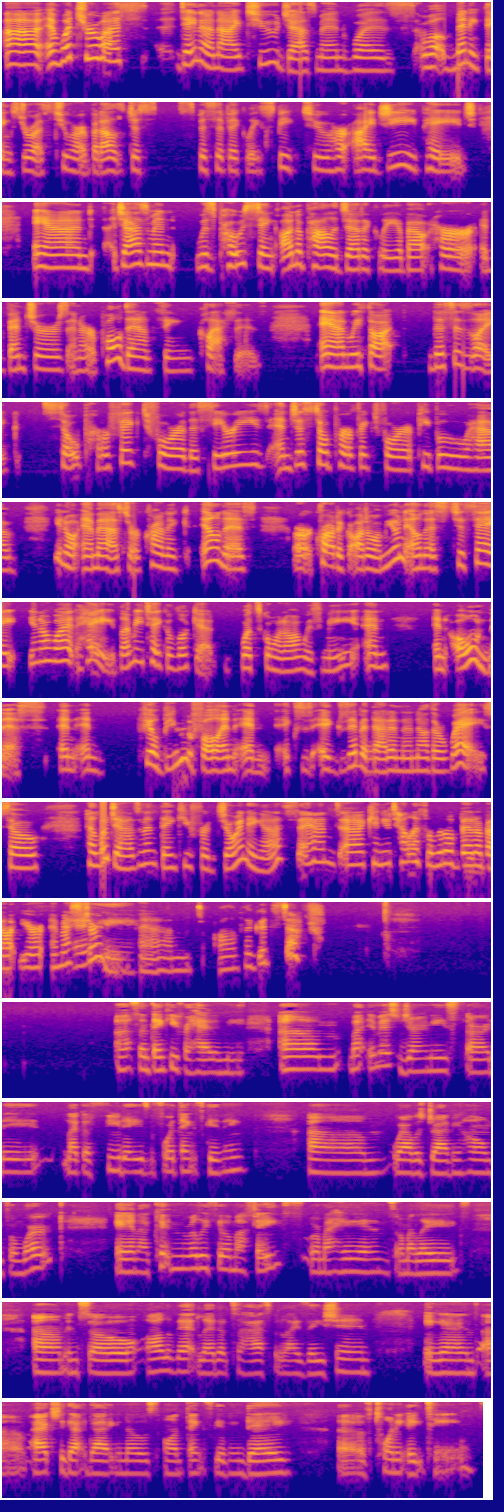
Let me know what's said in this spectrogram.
Uh, and what drew us, Dana and I, to Jasmine was well, many things drew us to her, but I'll just specifically speak to her IG page. And Jasmine was posting unapologetically about her adventures and her pole dancing classes. And we thought this is like so perfect for the series and just so perfect for people who have, you know, MS or chronic illness or chronic autoimmune illness to say, you know what, hey, let me take a look at what's going on with me and and own this and and feel beautiful and and ex- exhibit that in another way. So, hello, Jasmine. Thank you for joining us. And uh, can you tell us a little bit about your MS journey and all of the good stuff? awesome. Thank you for having me. Um, my MS journey started like a few days before Thanksgiving, um, where I was driving home from work and I couldn't really feel my face or my hands or my legs. Um, and so all of that led up to hospitalization. And um, I actually got diagnosed on Thanksgiving Day of 2018.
